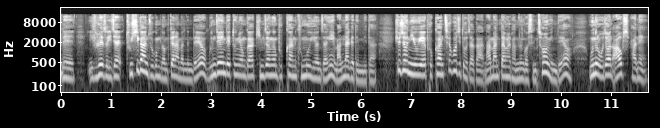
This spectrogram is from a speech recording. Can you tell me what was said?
네. 그래서 이제 2시간 조금 넘게 남았는데요. 문재인 대통령과 김정은 북한 국무위원장이 만나게 됩니다. 휴전 이후에 북한 최고 지도자가 남한 땅을 밟는 것은 처음인데요. 오늘 오전 9시 반에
